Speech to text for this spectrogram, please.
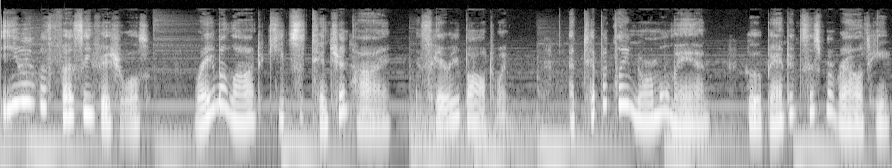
Even with fuzzy visuals, Ray Milland keeps the tension high as Harry Baldwin, a typically normal man who abandons his morality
